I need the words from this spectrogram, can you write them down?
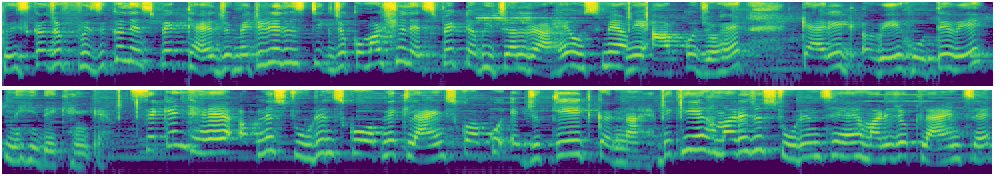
तो इसका जो फ़िज़िकल एस्पेक्ट है जो मटेरियलिस्टिक जो कमर्शियल एस्पेक्ट अभी चल रहा है उसमें अपने आप को जो है कैरिड अवे होते हुए नहीं देखेंगे। सेकेंड है अपने स्टूडेंट्स को, अपने क्लाइंट्स को आपको एजुकेट करना है। देखिए, हमारे जो स्टूडेंट्स हैं, हमारे जो क्लाइंट्स हैं,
